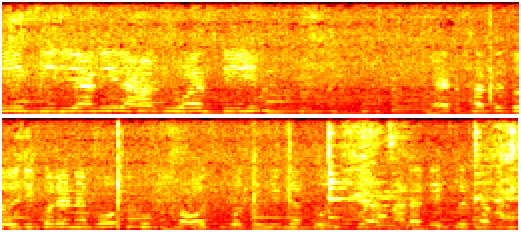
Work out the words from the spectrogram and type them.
আমি বিরিয়ানির আলু আর ডিম একসাথে তৈরি করে নেব। খুব সহজ পদ্ধতিটা করছি, আপনারা দেখতে থাকুন।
